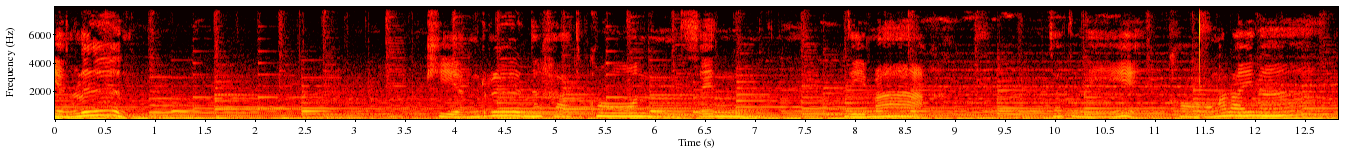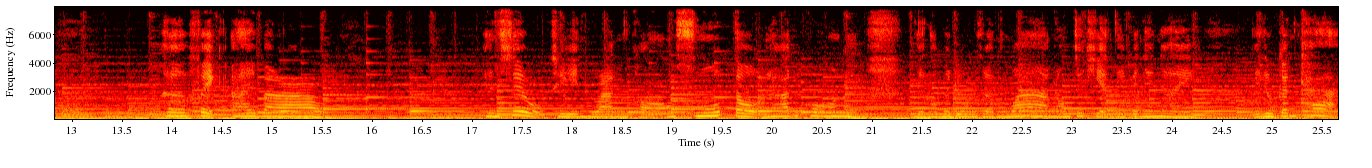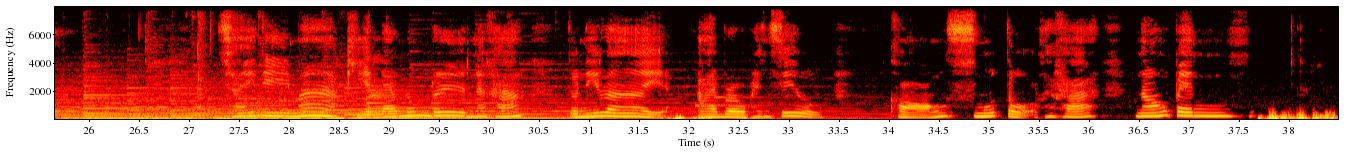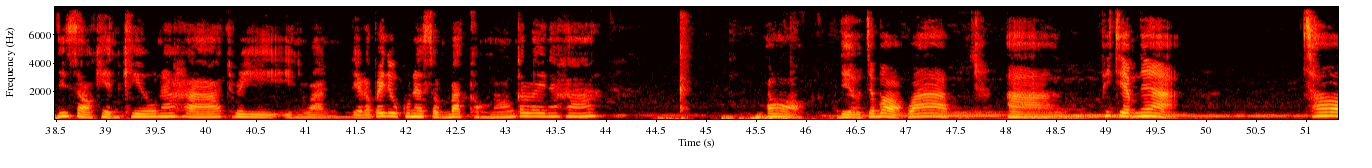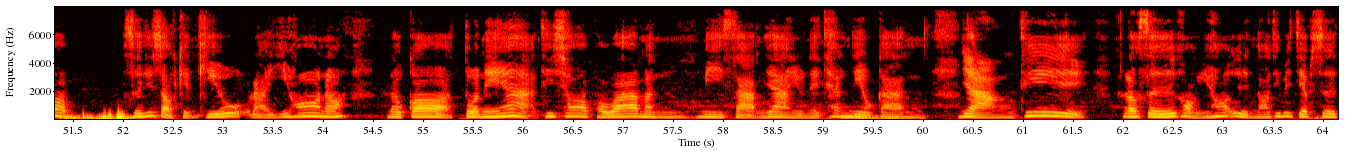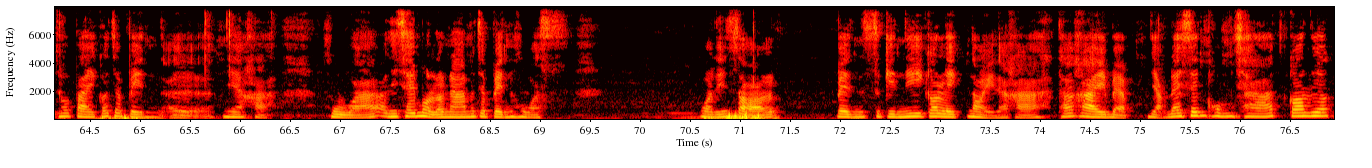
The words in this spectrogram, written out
ขียนลื่น เขียนรื่นนะคะทุกคนเส้นดีมาก เจ้าตัวนี้ของอะไรนะ Perfect Eyebrow Pencil 3 in 1 ของ Smooth t o นะคะทุกคน เดี๋ยวเรามาดูกันว่าน้องจะเขียนดีเป็นยังไง ไปดูกันค่ะ ใช้ดีมากเขียนแล้วนุ่มรื่นนะคะ ตัวนี้เลย Eyebrow Pencil ของ s m o o t o นะคะ น้องเป็นดินสอเขียนคิ้วนะคะ 3 in 1 เดี๋ยวเราไปดูคุณสมบัติของน้องกันเลยนะคะอ๋อเดี๋ยวจะบอกว่าอ่าพี่เจี๊ยบเนี่ย ชอบซื้อที่สอเขียนคิ้วหลายยี่ห้อเนาะ แล้วก็ตัวนี้ที่ชอบเพราะว่ามันมี 3 อย่างอยู่ในแท่งเดียวกัน อย่างที่เราซื้อของยี่ห้ออื่นเนาะที่พี่เจี๊ยบซื้อทั่วไปก็จะเป็นเออเนี่ยค่ะ หัวอันนี้ใช้หมดแล้วนะ มันจะเป็นหัว หัวดินสอเป็นสกินนี่ก็เล็กหน่อยนะคะ ถ้าใครแบบอยากได้เส้นคมชัดก็เลือก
